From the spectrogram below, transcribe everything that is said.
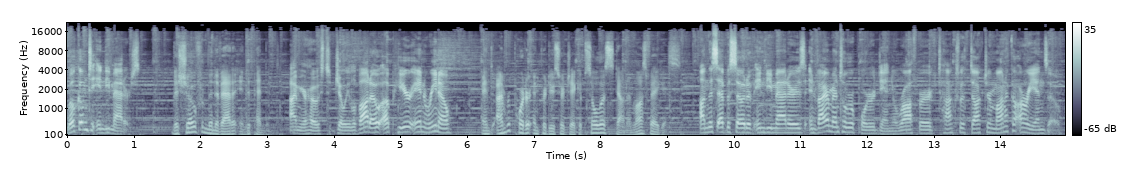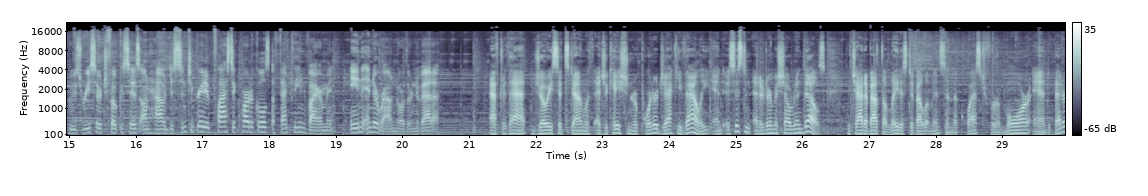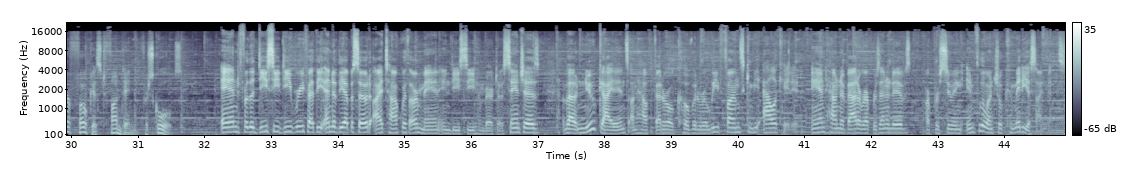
Welcome to IndyMatters, the show from the Nevada Independent. I'm your host, Joey Lovato, up here in Reno. And I'm reporter and producer Jacob Solis down in Las Vegas. On this episode of IndyMatters, environmental reporter Daniel Rothberg talks with Dr. Monica Arienzo, whose research focuses on how disintegrated plastic particles affect the environment in and around northern Nevada. After that, Joey sits down with education reporter Jackie Valley and assistant editor Michelle Rindels to chat about the latest developments in the quest for more and better focused funding for schools. And for the DC debrief at the end of the episode, I talk with our man in DC, Humberto Sanchez, about new guidance on how federal COVID relief funds can be allocated and how Nevada representatives are pursuing influential committee assignments.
